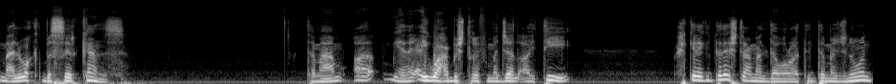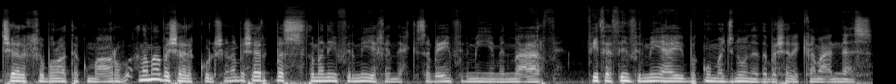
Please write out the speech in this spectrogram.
مع الوقت بتصير كنز. تمام؟ آه، يعني أي واحد بيشتغل في مجال آي تي بحكي لك أنت ليش تعمل دورات؟ أنت مجنون تشارك خبراتك ومعارف أنا ما بشارك كل شيء أنا بشارك بس 80% خلينا نحكي 70% من معارفي. في 30% هاي بكون مجنون إذا بشاركها مع الناس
